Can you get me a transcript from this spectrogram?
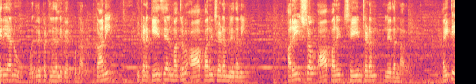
ఏరియాను వదిలిపెట్టలేదని పేర్కొన్నారు. కానీ ఇక్కడ కేసీఆర్ మాత్రం ఆ పని చేయడం లేదని హరీష్ రావు ఆ పని చేయించడం లేదన్నారు. అయితే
